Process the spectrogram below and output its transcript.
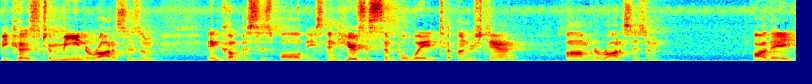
Because to me, neuroticism encompasses all these. And here's a simple way to understand um, neuroticism are they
